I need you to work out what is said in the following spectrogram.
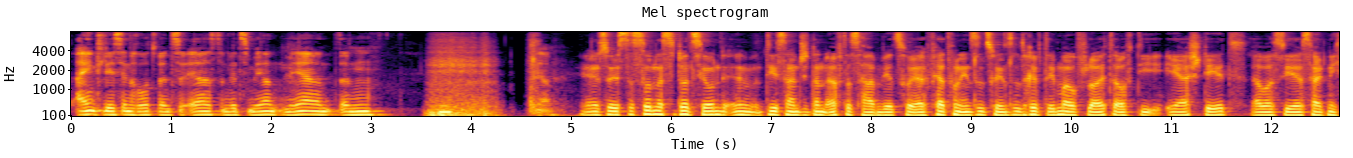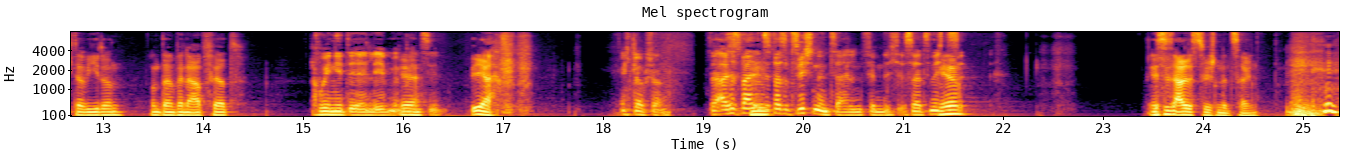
Ein Gläschen Rotwein zuerst, dann wird es mehr und mehr und dann. Ja. Ja, also ist das so eine Situation, äh, die Sanji dann öfters haben wird. So, er fährt von Insel zu Insel, trifft immer auf Leute, auf die er steht, aber sie es halt nicht erwidern. Und dann, wenn er abfährt, ruiniert ihr Leben im Ja. Prinzip. ja, Ich glaube schon. Also es war, Hm. war so zwischen den Zeilen, finde ich. Es war jetzt nicht. Ja. es ist alles zwischen den Zeilen.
